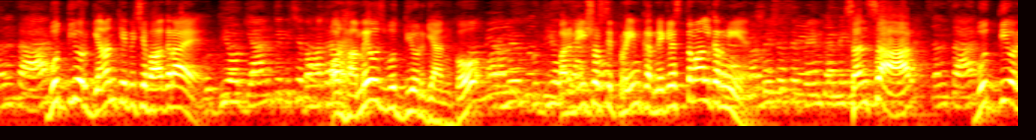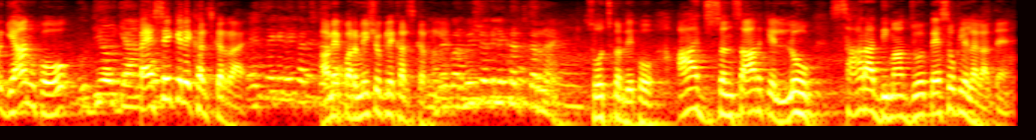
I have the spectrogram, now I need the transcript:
संसार। बुद्धि और ज्ञान के पीछे भाग रहा है। बुद्धि और ज्ञान के पीछे भाग रहा और हमें उस बुद्धि और ज्ञान को परमेश्वर से प्रेम करने के लिए इस्तेमाल करनी है। परमेश्वर से प्रेम करने संसार संसार। बुद्धि और ज्ञान को बुद्धि और ज्ञान पैसे के लिए खर्च कर रहा है। पैसे के लिए खर्च हमें परमेश्वर के लिए खर्च करना है। परमेश्वर के लिए खर्च करना है। सोच कर देखो आज संसार के लोग सारा दिमाग जो है पैसों के लिए लगाते हैं।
